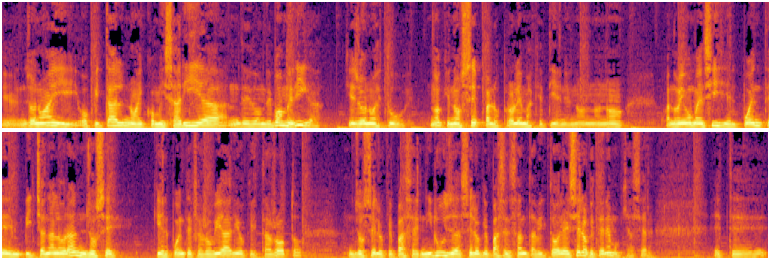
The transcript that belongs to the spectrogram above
yo no hay hospital, no hay comisaría de donde vos me digas que yo no estuve, ¿no? que no sepa los problemas que tiene. No, no, no. Cuando vos me decís el puente en Pichanal Orán, yo sé que el puente ferroviario que está roto, yo sé lo que pasa en Iruya, sé lo que pasa en Santa Victoria y sé lo que tenemos que hacer. Este,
